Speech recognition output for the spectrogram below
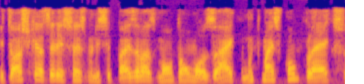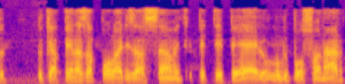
Então acho que as eleições municipais elas montam um mosaico muito mais complexo do que apenas a polarização entre PT, PL, Lula e Bolsonaro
